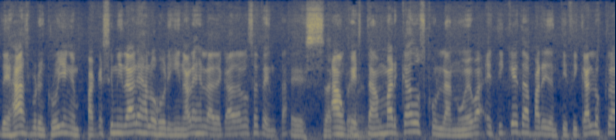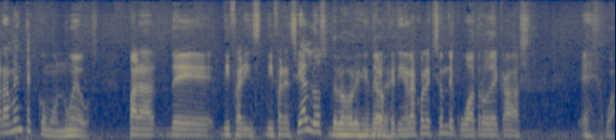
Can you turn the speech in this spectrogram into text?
de Hasbro incluyen empaques similares a los originales en la década de los 70, Exactamente. aunque están marcados con la nueva etiqueta para identificarlos claramente como nuevos, para de, diferen- diferenciarlos de los originales. de los que tienen la colección de cuatro décadas. Eh, wow.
